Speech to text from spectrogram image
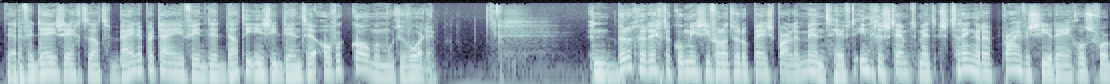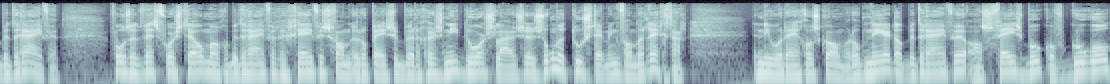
De RVD zegt dat beide partijen vinden dat die incidenten overkomen moeten worden. Een burgerrechtencommissie van het Europees Parlement heeft ingestemd met strengere privacyregels voor bedrijven. Volgens het wetsvoorstel mogen bedrijven gegevens van Europese burgers niet doorsluizen zonder toestemming van de rechter. De nieuwe regels komen erop neer dat bedrijven als Facebook of Google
